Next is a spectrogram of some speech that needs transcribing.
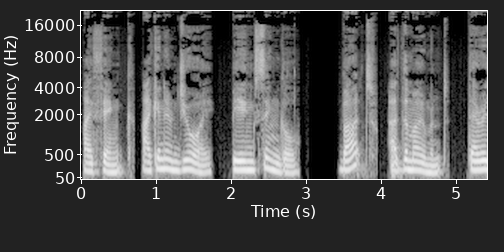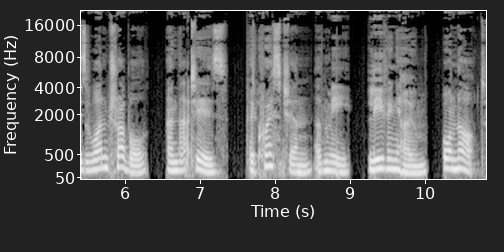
I think I can enjoy being single. But, at the moment, there is one trouble, and that is the question of me leaving home or not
